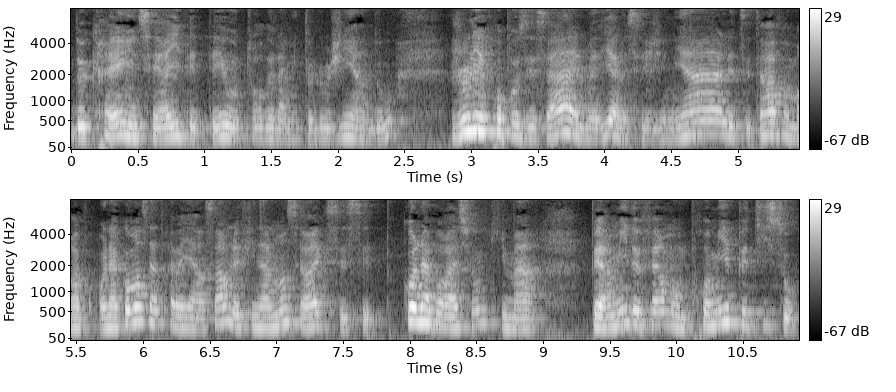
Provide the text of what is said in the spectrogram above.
de créer une série d'été autour de la mythologie hindoue. Je lui ai proposé ça. Elle m'a dit, ah, c'est génial, etc. Enfin bref, on a commencé à travailler ensemble. Et finalement, c'est vrai que c'est cette collaboration qui m'a permis de faire mon premier petit saut.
